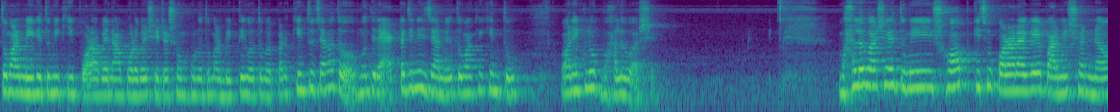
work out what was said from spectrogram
তোমার মেয়েকে তুমি কি পড়াবে, না পড়াবে সেটা সম্পূর্ণ তোমার ব্যক্তিগত ব্যাপার। কিন্তু জানো তো, মন্দিরে, একটা জিনিস জানবে, তোমাকে কিন্তু অনেক লোক ভালোবাসে। ভালোবাসে তুমি সব কিছু করার আগে পারমিশন নাও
